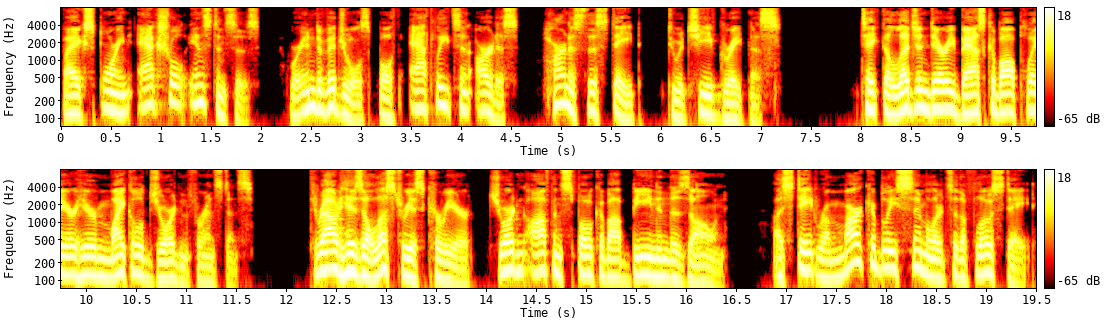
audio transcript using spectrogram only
by exploring actual instances where individuals, both athletes and artists, harness this state to achieve greatness. Take the legendary basketball player here, Michael Jordan, for instance. Throughout his illustrious career, Jordan often spoke about being in the zone, a state remarkably similar to the flow state.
